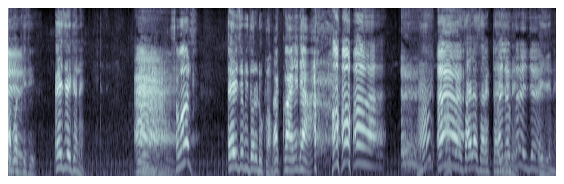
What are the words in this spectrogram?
সব আটকেছি। এই যে এখানে সবাস এই যে ভিতরে ঢুকলাম। হ্যাঁ হ্যাঁ। আছে, সাইলাস আর একটা এই যে এই যে। এই যে নে।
